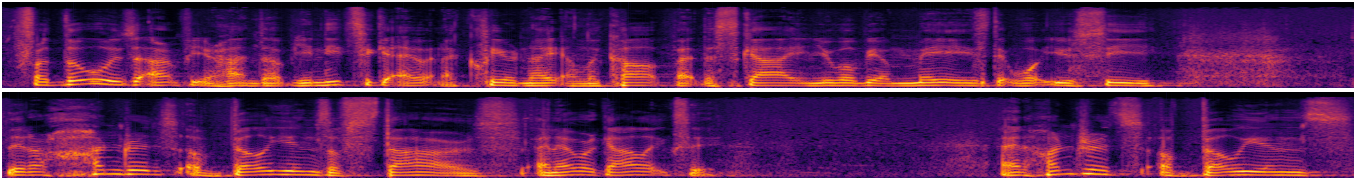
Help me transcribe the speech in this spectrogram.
For those that aren't putting your hand up, you need to get out on a clear night and look up at the sky, and you will be amazed at what you see. There are hundreds of billions of stars in our galaxy, and hundreds of billions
